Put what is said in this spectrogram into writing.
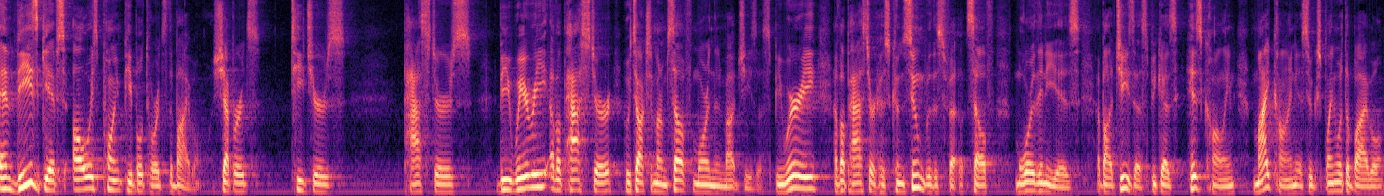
and these gifts always point people towards the Bible shepherds, teachers, pastors. Be weary of a pastor who talks about himself more than about Jesus. Be weary of a pastor who's consumed with himself more than he is about Jesus because his calling, my calling, is to explain what the Bible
